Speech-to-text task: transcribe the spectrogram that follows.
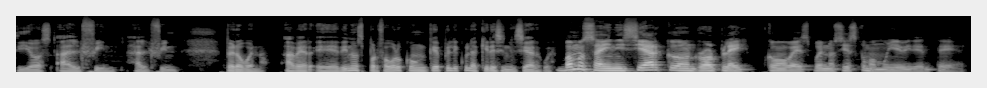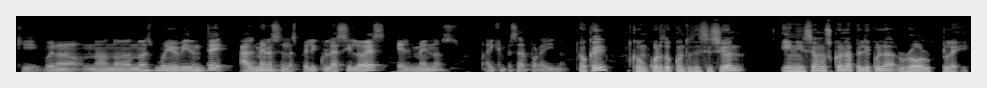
Dios, al fin, al fin. Pero bueno, a ver, eh, dinos por favor con qué película quieres iniciar, güey. Vamos a iniciar con roleplay. ¿Cómo ves? Bueno, sí es como muy evidente aquí. Bueno, no, no, no es muy evidente. Al menos en las películas sí lo es. El menos. Hay que empezar por ahí, ¿no? Ok, concuerdo con tu decisión. Iniciamos con la película Roleplay.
